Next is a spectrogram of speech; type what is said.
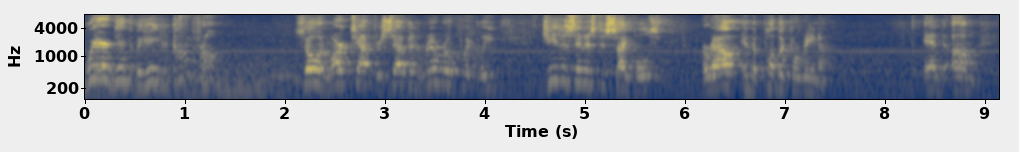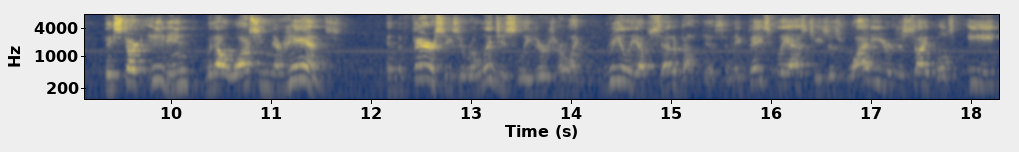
where did the behavior come from? So in Mark chapter 7, real, real quickly, Jesus and his disciples are out in the public arena. And um, they start eating without washing their hands. And the Pharisees, the religious leaders, are like really upset about this. And they basically ask Jesus, why do your disciples eat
